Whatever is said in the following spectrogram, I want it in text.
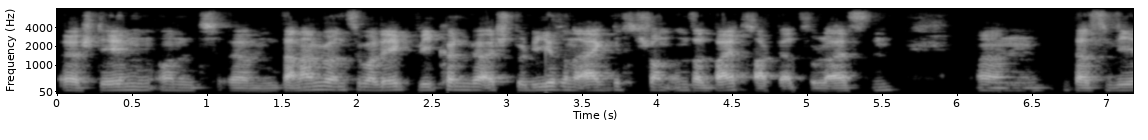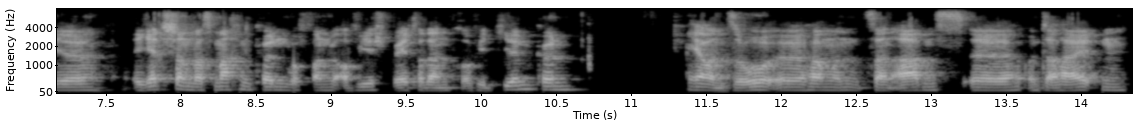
äh, stehen. Und ähm, dann haben wir uns überlegt, wie können wir als Studierende eigentlich schon unseren Beitrag dazu leisten, ähm, dass wir jetzt schon was machen können, wovon wir auch wir später dann profitieren können. Ja, und so äh, haben wir uns dann abends äh, unterhalten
